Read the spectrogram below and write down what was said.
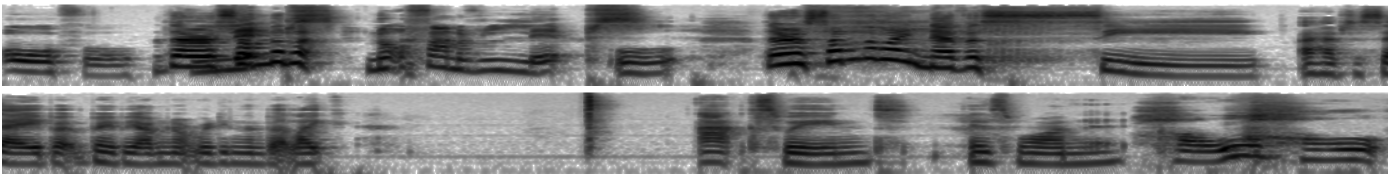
awful. There are some that lips. Not a fan of lips. There are some that I never see. I have to say, but maybe I'm not reading them. But like, axe wound is one. Hole. Whole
